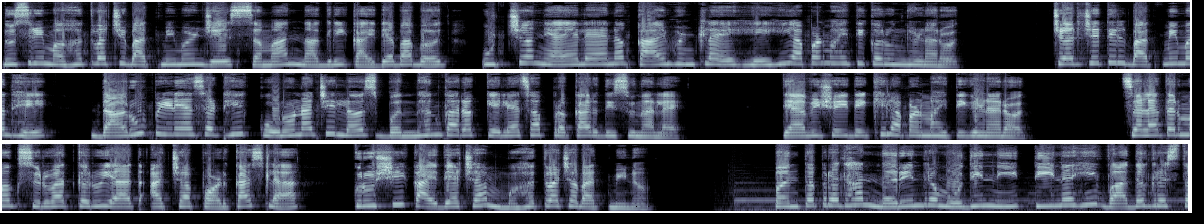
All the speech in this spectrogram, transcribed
दुसरी महत्वाची बातमी म्हणजे समान नागरी कायद्याबाबत उच्च न्यायालयानं काय म्हटलंय हेही आपण माहिती करून घेणार आहोत. चर्चेतील बातमीमध्ये दारू पिण्यासाठी कोरोनाची लस बंधनकारक केल्याचा प्रकार दिसून आलाय. त्याविषयी देखील आपण माहिती घेणार आहोत. चला तर मग सुरुवात करूयात आजच्या पॉडकास्टला कृषी कायद्याच्या महत्त्वाच्या बातमीनं. पंतप्रधान नरेंद्र मोदींनी तीनही वादग्रस्त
